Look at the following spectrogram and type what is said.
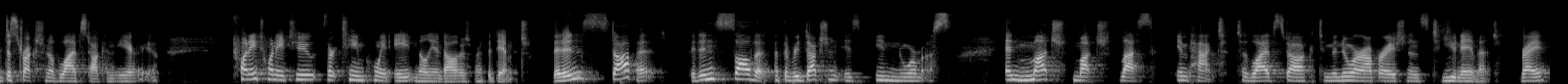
destruction of livestock in the area. 2022, $13.8 million worth of damage. They didn't stop it. They didn't solve it, but the reduction is enormous and much, much less impact to livestock, to manure operations, to you name it, right?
